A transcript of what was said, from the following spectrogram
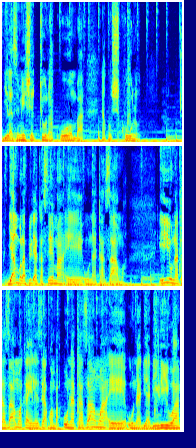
jilazimishe tu na kuomba na kushukuru. Jambo la pili akasema e, unatazamwa. Hii unatazamwa akaelezea kwamba unatazamwa e, unajadiliwa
